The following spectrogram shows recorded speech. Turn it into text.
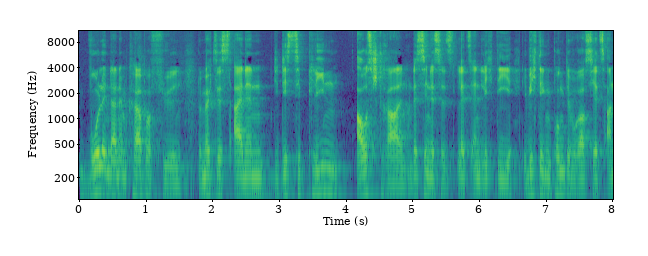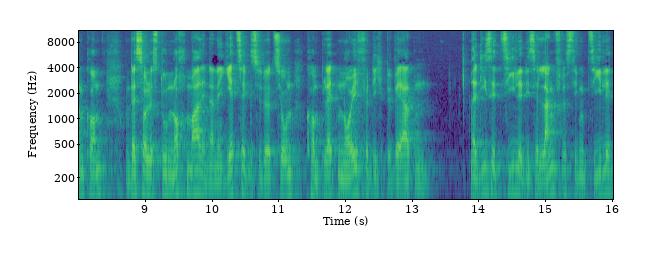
wohl in deinem Körper fühlen. Du möchtest einen, die Disziplin ausstrahlen. Und das sind jetzt letztendlich die, die wichtigen Punkte, worauf es jetzt ankommt. Und das solltest du nochmal in deiner jetzigen Situation komplett neu für dich bewerten. Weil diese Ziele, diese langfristigen Ziele,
